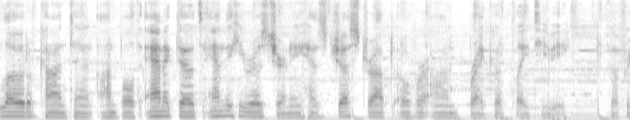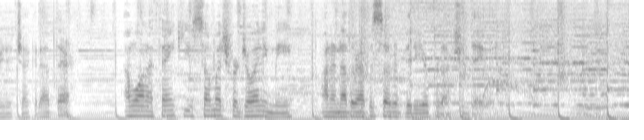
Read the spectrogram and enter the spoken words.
load of content on both anecdotes and the hero's journey has just dropped over on Brightcove Play TV. Feel free to check it out there. I want to thank you so much for joining me on another episode of Video Production Daily.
